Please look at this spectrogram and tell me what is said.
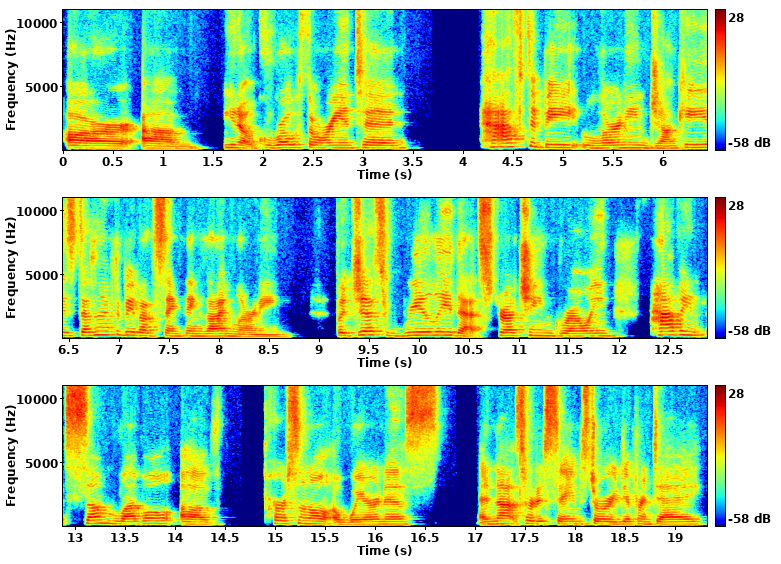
are um, you know growth oriented have to be learning junkies. Doesn't have to be about the same things i'm learning but just really that stretching, growing, having some level of personal awareness and not sort of same story, different day,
